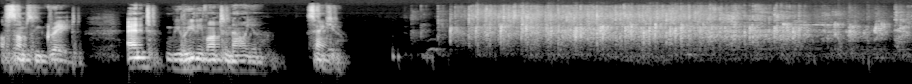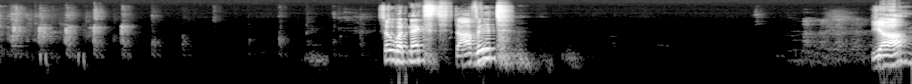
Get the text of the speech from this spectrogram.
of something great. And we really want to know you. Thank you. So, what next? David? Ja,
